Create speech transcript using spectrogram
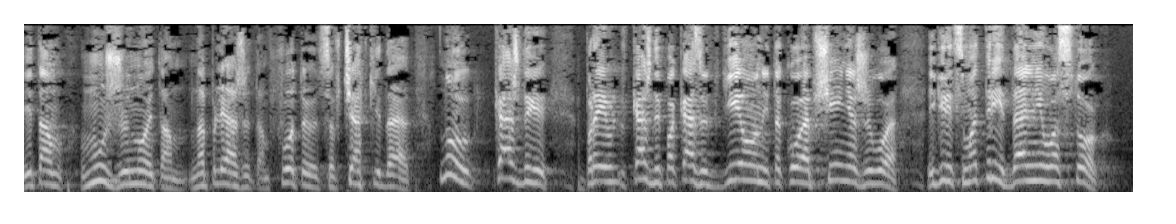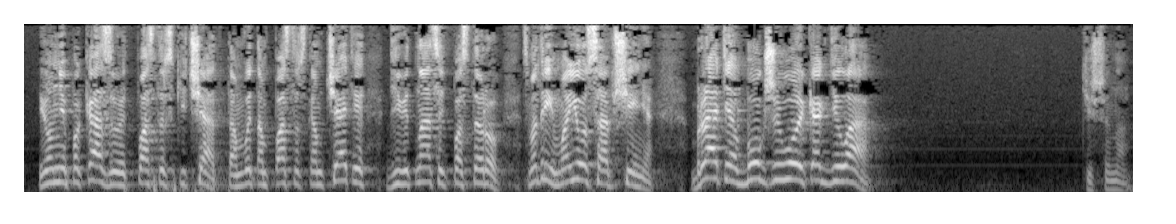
и там муж с женой там на пляже там фотаются, в чат кидают, ну, каждый, каждый показывает, где он, и такое общение живое, и говорит, смотри, Дальний Восток. И он мне показывает пасторский чат. Там в этом пасторском чате 19 пасторов. Смотри, мое сообщение. Братья, Бог живой, как дела? Тишина.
